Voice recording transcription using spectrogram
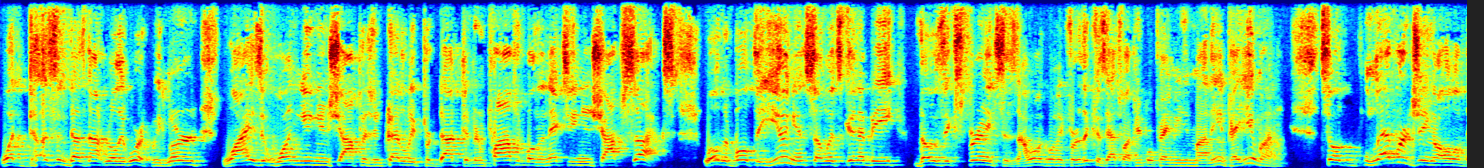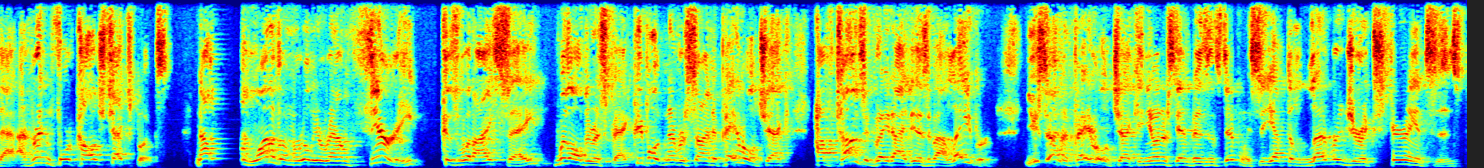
what does and does not really work. We learn why is it one union shop is incredibly productive and profitable and the next union shop sucks. Well, they're both a union, so it's going to be those experiences. I won't go any further because that's why people pay me money and pay you money. So leveraging all of that. I've written four college textbooks. Not one of them really around theory, because what I say, with all due respect, people have never signed a payroll check have tons of great ideas about labor. You sign a payroll check and you understand business differently. So you have to leverage your experiences.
